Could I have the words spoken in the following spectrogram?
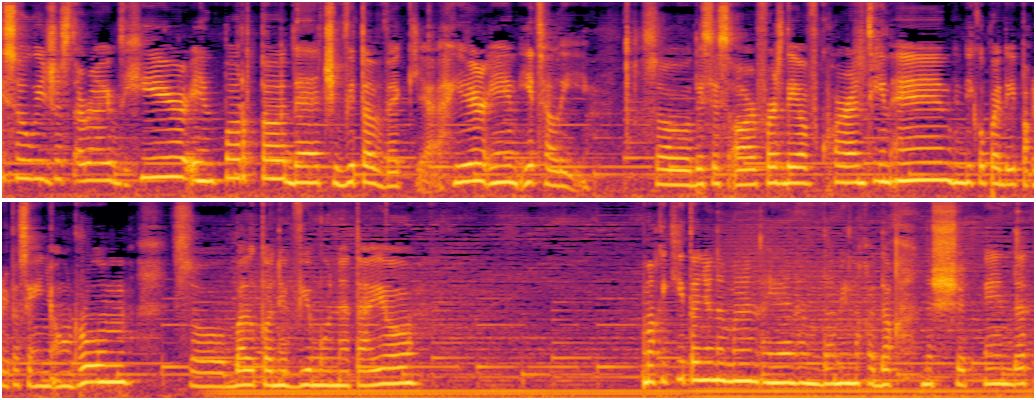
So we just arrived here in Porto de Civitavecchia, here in Italy. So this is our first day of quarantine and hindi ko pwede ipakita sa inyo ang room. So balcony view muna tayo. Makikita nyo naman, ayan, ang daming nakadak na ship and that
